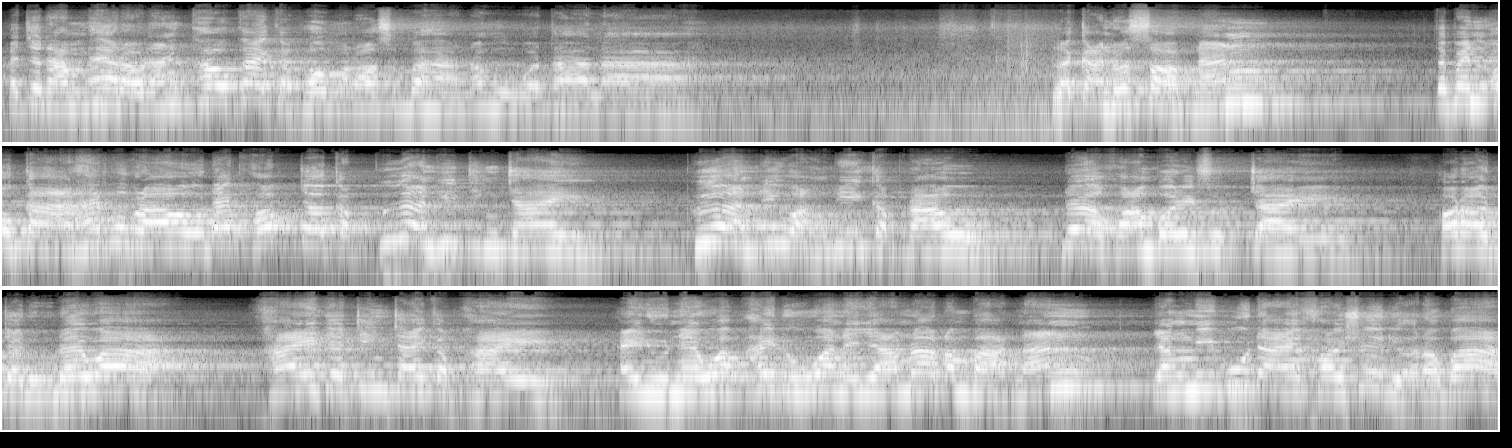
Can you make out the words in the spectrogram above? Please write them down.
และจะทำให้เรานั้นเข้าใกล้กับพระองค์อัลลอฮฺสุบฮานะฮูวะตะอาลา และการทดสอบนั้นจะเป็นโอกาสให้พวกเราได้พบเจอกับเพื่อนที่จริงใจ เพื่อนที่หวังดีกับเรา ด้วยความบริสุทธิ์ใจ เพราะเราจะดูได้ว่า ใครจะจริงใจกับใคร ให้ดูในว่าให้ดูว่าในยามยากลำบากนั้น ยังมีผู้ใดคอยช่วยเหลือเราบ้าง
